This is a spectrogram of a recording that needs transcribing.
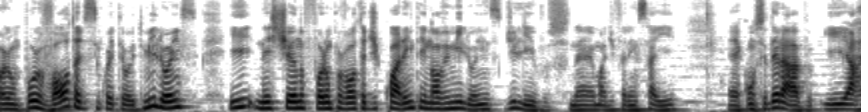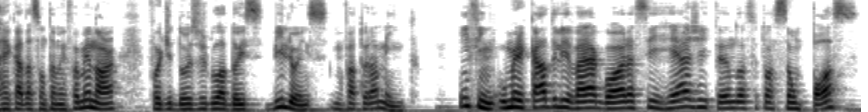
foram por volta de 58 milhões e neste ano foram por volta de 49 milhões de livros, né? Uma diferença aí é, considerável. E a arrecadação também foi menor, foi de 2,2 bilhões em faturamento. Enfim, o mercado ele vai agora se reajeitando à situação pós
